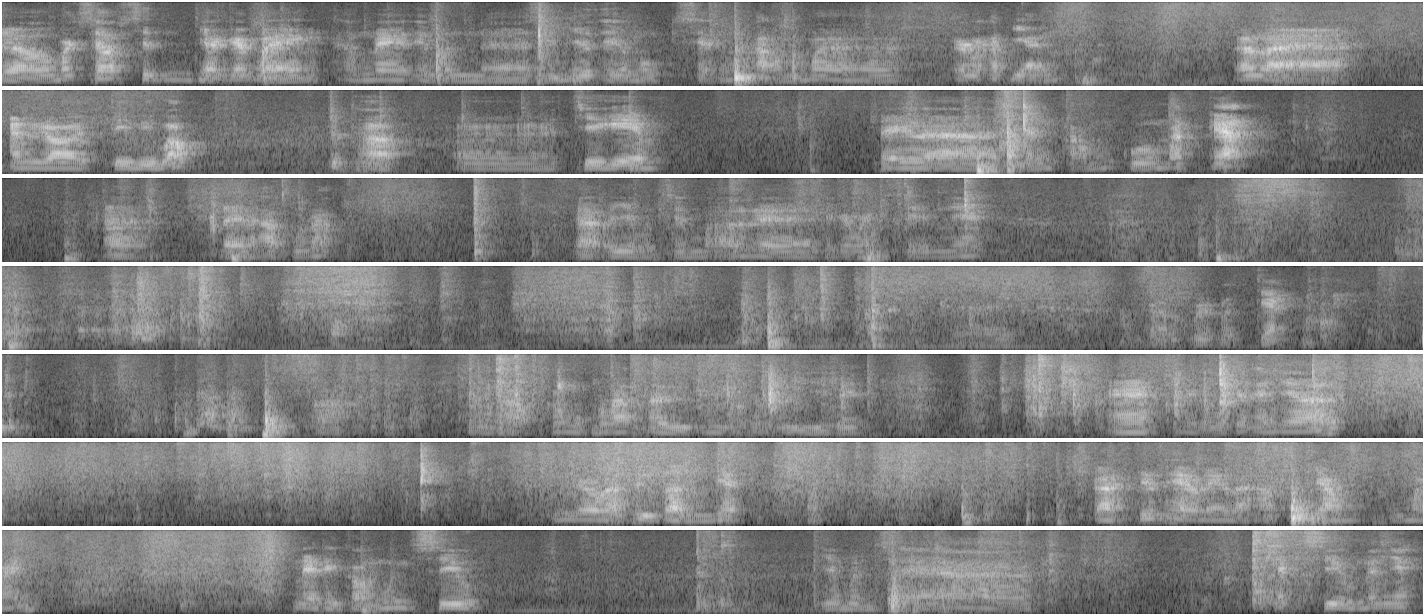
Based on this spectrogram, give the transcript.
Mắt Shop xin chào các bạn. Hôm nay thì mình sẽ xin giới thiệu một sản phẩm à, rất là hấp dẫn. Đó là Android TV Box tích hợp uh, chơi game. Đây là sản phẩm của Matcat. À, Đây là hộp của nó. À, Bây giờ mình sẽ mở ra cho các bạn xem nhé. Rồi, rất là chắc à, trường học có một lá thư không biết lá thư gì đây. À đây là một cái thẻ nhớ. Chúng ta lá thư tình nha. Rồi tiếp theo đây là hộp trong của máy. Cái này thì còn nguyên siêu. Giờ mình sẽ à, cắt siêu nó nhé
